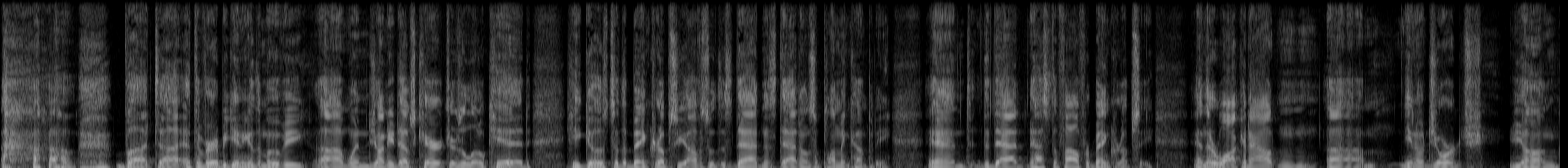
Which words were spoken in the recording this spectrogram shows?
but uh, at the very beginning of the movie, uh, when Johnny Depp's character is a little kid, he goes to the bankruptcy office with his dad, and his dad owns a plumbing company. And the dad has to file for bankruptcy. And they're walking out, and, um, you know, George Jung,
